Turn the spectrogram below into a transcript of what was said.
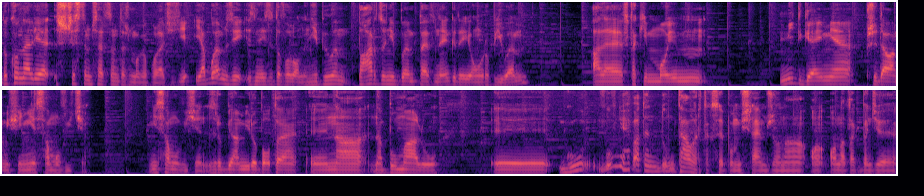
No Konelię z czystym sercem też mogę polecić. Ja, byłem z, jej, z niej zadowolony. Nie byłem, bardzo nie byłem pewny, gdy ją robiłem, ale w takim moim mid-game'ie przydała mi się niesamowicie. Niesamowicie. Zrobiła mi robotę y, na, na Bumalu, Yy, głównie chyba ten Doom Tower, tak sobie pomyślałem, że ona, ona tak będzie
